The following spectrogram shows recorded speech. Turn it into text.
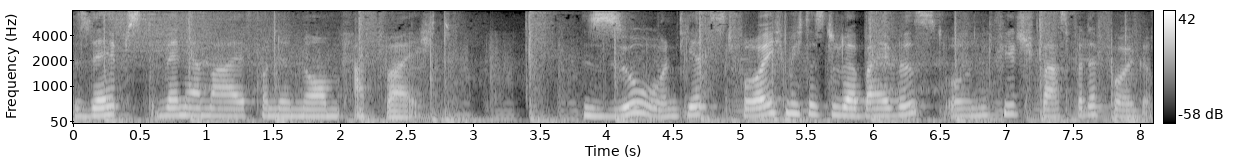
selbst wenn er mal von der Norm abweicht. So, und jetzt freue ich mich, dass du dabei bist und viel Spaß bei der Folge.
